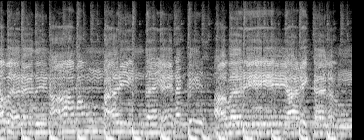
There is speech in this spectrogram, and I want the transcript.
அவரது நாமம் அறிந்த எனக்கு அவரே அடைக்கலம்.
